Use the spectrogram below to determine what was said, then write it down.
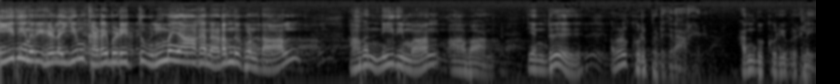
நீதி நெறிகளையும் கடைபிடித்து உண்மையாக நடந்து கொண்டால் அவன் நீதிமான் ஆவான் என்று அவர்கள் குறிப்பிடுகிறார்கள். அன்புக்குரியவர்களே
